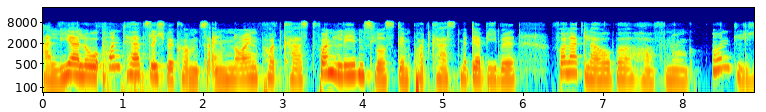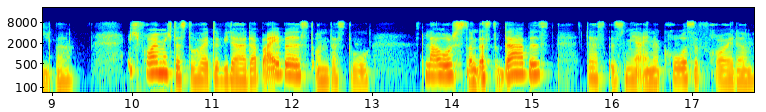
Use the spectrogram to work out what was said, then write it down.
Hallihallo und herzlich willkommen zu einem neuen Podcast von Lebenslust, dem Podcast mit der Bibel voller Glaube, Hoffnung und Liebe. Ich freue mich, dass du heute wieder dabei bist und dass du lauschst und dass du da bist. Das ist mir eine große Freude.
